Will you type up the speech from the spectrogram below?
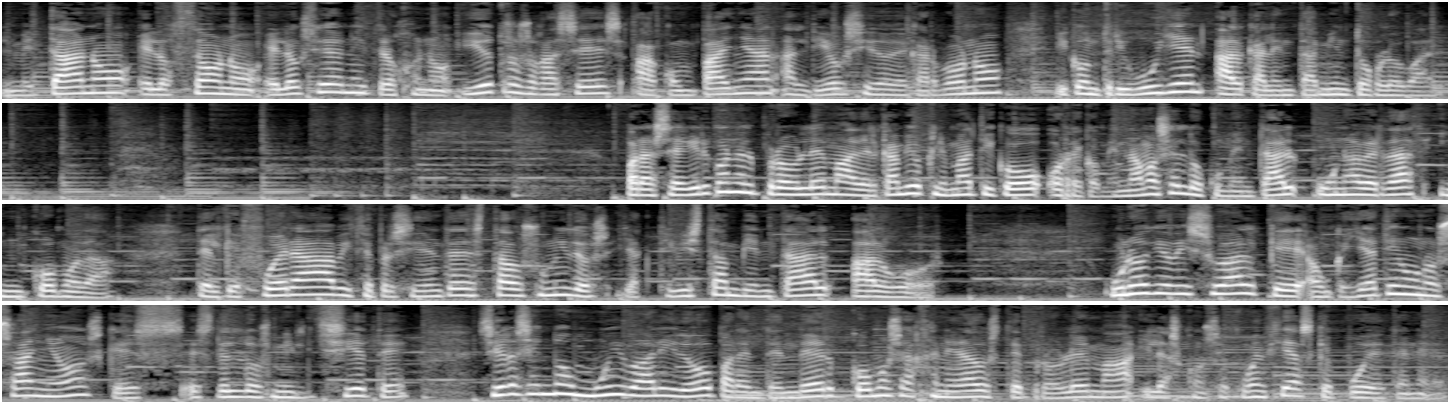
El metano, el ozono, el óxido de nitrógeno y otros gases acompañan al dióxido de carbono y contribuyen al calentamiento global. Para seguir con el problema del cambio climático, os recomendamos el documental Una verdad incómoda, del que fuera vicepresidente de Estados Unidos y activista ambiental Al Gore. Un audiovisual que, aunque ya tiene unos años, que es, del 2007, sigue siendo muy válido para entender cómo se ha generado este problema y las consecuencias que puede tener.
